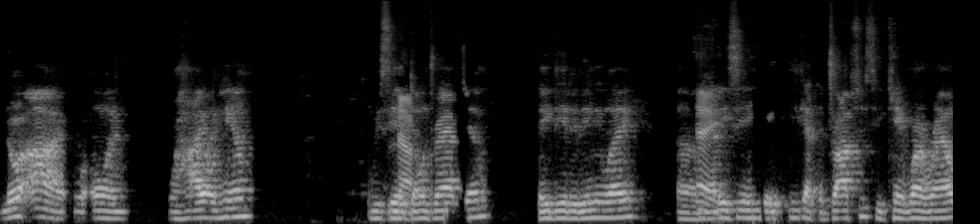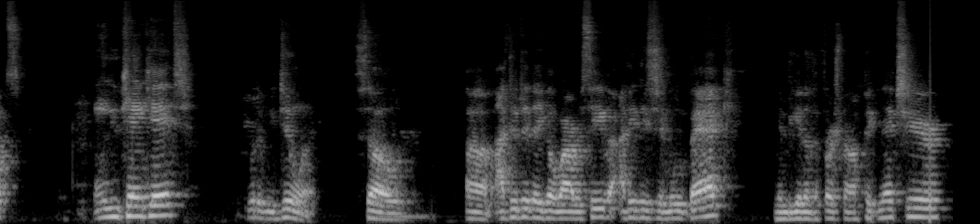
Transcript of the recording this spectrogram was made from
nor I were on were high on him. We said No. don't draft him. They did it anyway. Um, Hey. they see he, he got the dropsies. He can't run routes, and you can't catch. What are we doing? So um, I do think they go wide receiver. I think they should move back, maybe get another first round pick next year.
